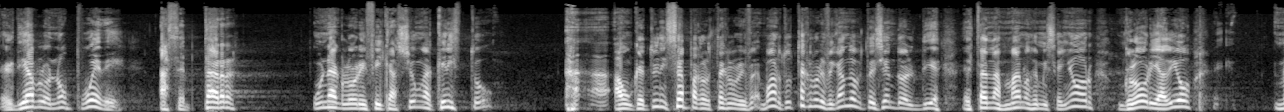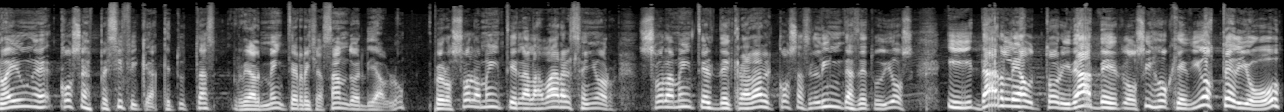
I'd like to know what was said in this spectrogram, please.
El diablo no puede aceptar una glorificación a Cristo, aunque tú ni sepas que lo estás glorificando. Bueno, tú estás glorificando, estoy diciendo, el día está en las manos de mi Señor, gloria a Dios. No hay una cosa específica que tú estás realmente rechazando al diablo pero solamente el alabar al Señor, solamente el declarar cosas lindas de tu Dios y darle autoridad de los hijos que Dios te dio,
